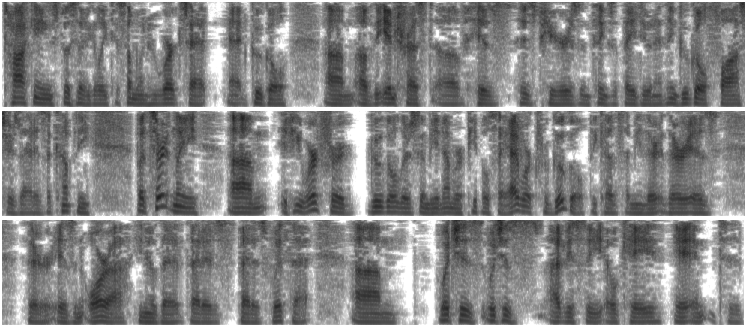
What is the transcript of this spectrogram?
talking specifically to someone who works at, at Google, um, of the interest of his, his peers and things that they do. And I think Google fosters that as a company. But certainly, um, if you work for Google, there's going to be a number of people say, I work for Google because I mean, there, there is, there is an aura, you know, that, that is, that is with that. Um, which is, which is obviously okay and to,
